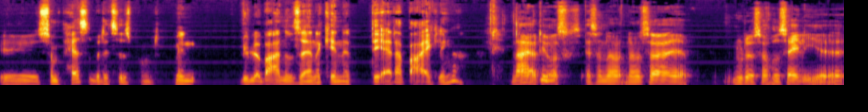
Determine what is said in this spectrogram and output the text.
øh, som passede på det tidspunkt, men vi bliver bare nødt til at anerkende, at det er der bare ikke længere. Nej, og det er også, altså når, når så er, nu er der så hovedsageligt øh,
